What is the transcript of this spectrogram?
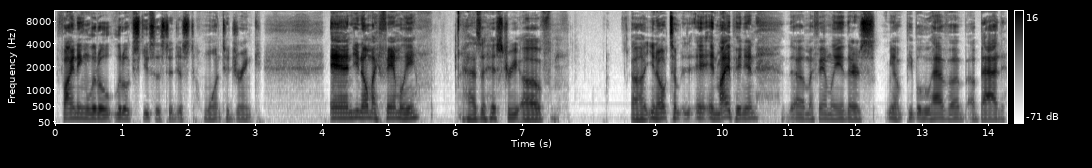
finding little little excuses to just want to drink and, you know, my family has a history of, uh, you know, to, in my opinion, uh, my family, there's, you know, people who have a, a bad,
